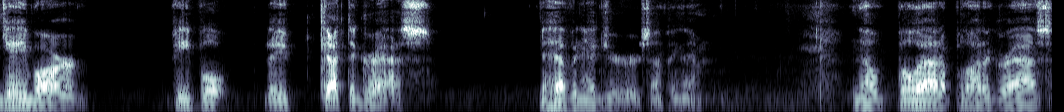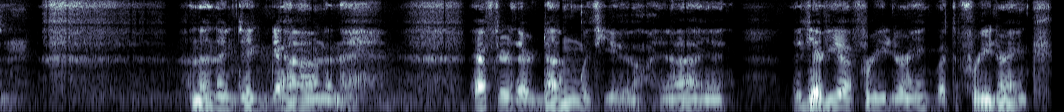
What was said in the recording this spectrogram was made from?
gay bar people they cut the grass. They have an edger or something then and they'll pull out a plot of grass and and then they dig down and they after they're done with you you know they give you a free drink but the free drink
